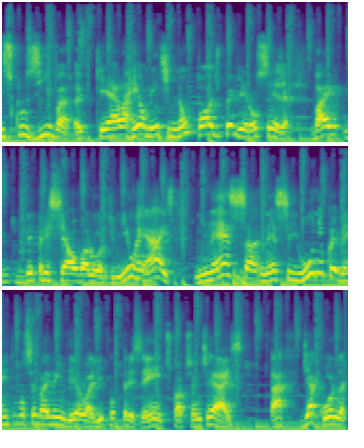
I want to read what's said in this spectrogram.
exclusiva eh, que ela realmente não pode perder, ou seja, vai depreciar o valor de mil reais nessa nesse único evento você vai vendê-lo ali por 300, 400 reais tá? De acordo, é,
